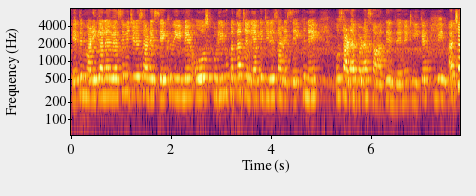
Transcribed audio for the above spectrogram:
ਇਹ ਤੇ ਮਾੜੀ ਗੱਲ ਹੈ ਵੈਸੇ ਵੀ ਜਿਹੜੇ ਸਾਡੇ ਸਿੱਖ ਵੀਰ ਨੇ ਉਸ ਕੁੜੀ ਨੂੰ ਪਤਾ ਚੱਲਿਆ ਕਿ ਜਿਹੜੇ ਸਾਡੇ ਸਿੱਖ ਨੇ ਉਹ ਸਾਡਾ ਬੜਾ ਸਾਥ ਦਿੰਦੇ ਨੇ ਠੀਕ ਹੈ। ਅੱਛਾ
